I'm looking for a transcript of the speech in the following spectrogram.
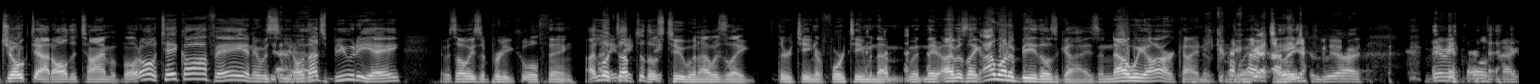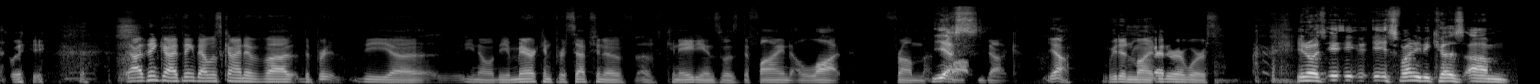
joked at all the time about, Oh, take off, eh? And it was, yeah, you know, yeah. that's beauty, eh? It was always a pretty cool thing. I looked up to those two when I was like 13 or 14 when that when they I was like I want to be those guys and now we are kind of Congratulations, we are very close actually. I think I think that was kind of uh, the the uh, you know the American perception of of Canadians was defined a lot from yes Doug. Yeah, we didn't mind better or worse. You know, it's it, it, it's funny because um,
